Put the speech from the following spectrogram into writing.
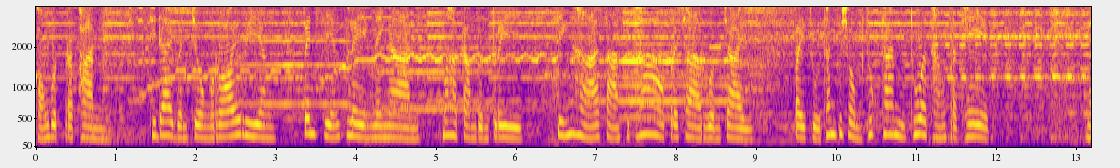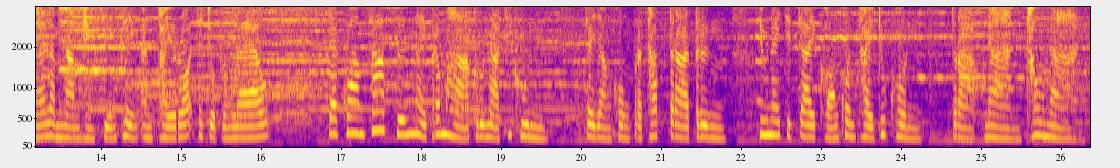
ของบทประพันธ์ ที่ได้บรรจงร้อยเรียง เป็นเสียงเพลงในงาน มหกรรมดนตรี สิงหา 35 ประชารวมใจ ไปสู่ท่านผู้ชมทุกท่านทั่วทั้งประเทศ แม้ลำนำแห่งเสียงเพลงอันไพเราะจะจบลงแล้ว แต่ความซาบซึ้งในพระมหากรุณาธิคุณ จะยังคงประทับตราตรึง อยู่ในจิตใจของคนไทยทุกคนตราบนานเท่านาน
